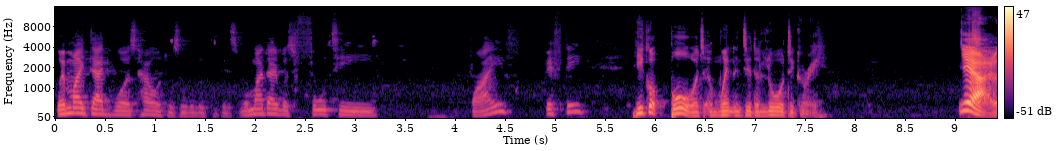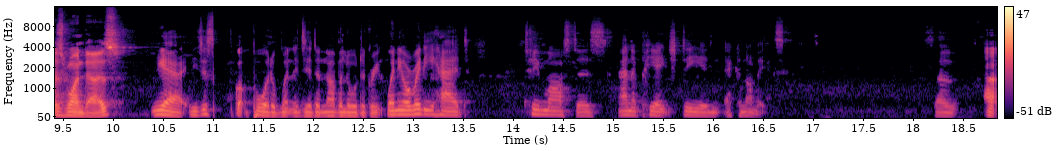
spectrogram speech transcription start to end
when my dad was how old was he when he did this? When my dad was 45, 50, he got bored and went and did a law degree. Yeah, as one does. Yeah, he just got bored and went and did another law degree when he already had two masters and a PhD in economics. So, uh,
